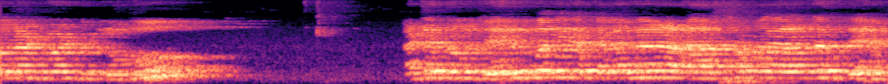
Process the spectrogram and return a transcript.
ఉన్నటువంటి నువ్వు అంటే నువ్వు జైలు పోయి తెలంగాణ రాష్ట్ర ప్రజలందరూ జైలు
